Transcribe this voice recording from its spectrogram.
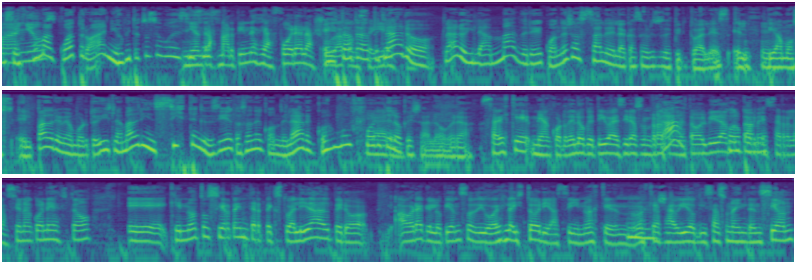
Claro, se años. fuma cuatro años, ¿viste? Entonces vos decís... Mientras Martín desde afuera la ayuda Está a conseguir claro, claro, y la madre, cuando ella sale de la casa de ejercicios espirituales, el, digamos, el padre había muerto y la madre insiste en que se siga casando con Del Arco. Es muy fuerte Claro. lo que ella logra. ¿Sabes qué? Me acordé lo que te iba a decir hace un rato y me estaba olvidando contame. porque se relaciona con esto, eh, que noto cierta intertextualidad, pero ahora que lo pienso, digo, es la historia, sí, no es que no Mm. es que haya habido quizás una intención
